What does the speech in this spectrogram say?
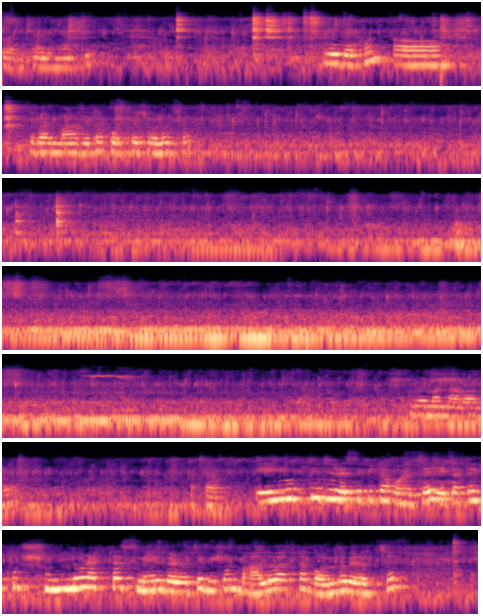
বাড়িতে নিয়ে আসি। এই দেখুন এবার মা যেটা করতে চলেছে এটাতে খুব সুন্দর একটা স্মেল বেরোচ্ছে, ভীষণ ভালো একটা গন্ধ বেরোচ্ছে।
